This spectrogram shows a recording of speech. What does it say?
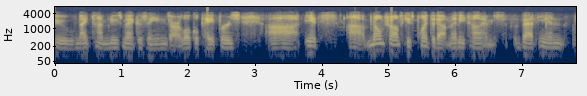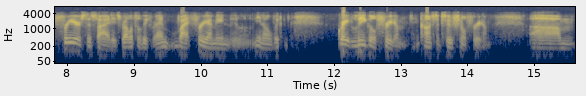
to nighttime news magazines, our local papers. Uh, it's uh, Noam Chomsky's pointed out many times that in freer societies, relatively, and by free I mean, you know, with great legal freedom and constitutional freedom, um,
